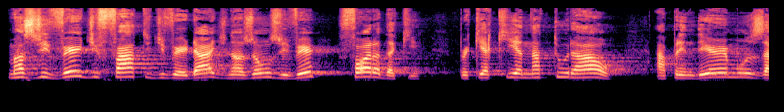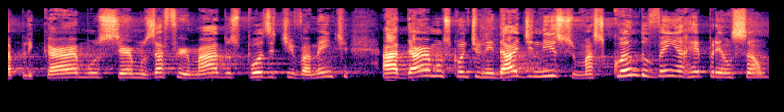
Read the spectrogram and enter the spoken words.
Mas viver de fato e de verdade, nós vamos viver fora daqui, porque aqui é natural aprendermos, aplicarmos, sermos afirmados positivamente, a darmos continuidade nisso, mas quando vem a repreensão,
